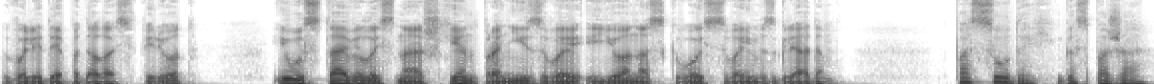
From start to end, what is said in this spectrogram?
Валиде подалась вперед и уставилась на Ашхен, пронизывая ее насквозь своим взглядом. «Посудой, госпожа».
